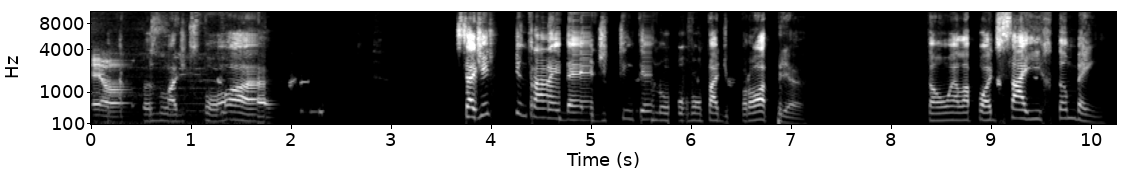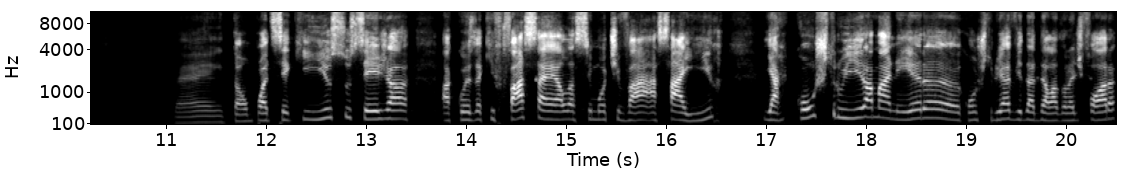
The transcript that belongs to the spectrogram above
É, ó. do lado de fora. Se a gente entrar na ideia de que se internou por vontade própria, então ela pode sair também. né? Então pode ser que isso seja a coisa que faça ela se motivar a sair e a construir a maneira, construir a vida dela do lado de fora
